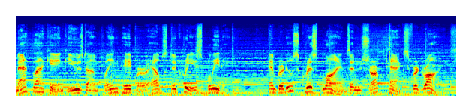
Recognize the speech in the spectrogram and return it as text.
Matte black ink used on plain paper helps decrease bleeding and produce crisp lines and sharp text for drawings.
